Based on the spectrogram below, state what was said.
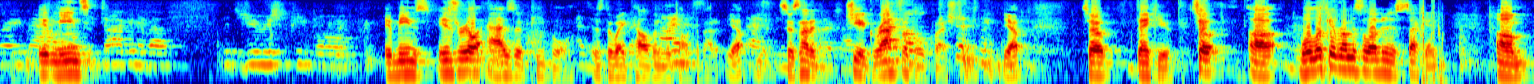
right now? It means are talking about the Jewish people. It means Israel as a people as is the way Calvin would talk about it. Yep. So it's not a geographical question. yep. So thank you. So uh, we'll look at Romans 11 in a second. Um,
